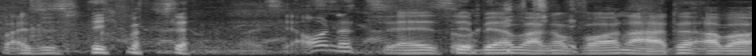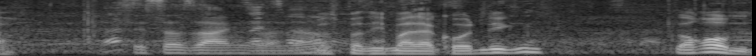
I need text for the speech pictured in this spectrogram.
Ich weiß es nicht, was der, Weiß ich auch nicht. der jetzt den Bärwanger vorne hatte, aber Was ich da sagen soll. Ne? muss man sich mal erkundigen. Warum?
